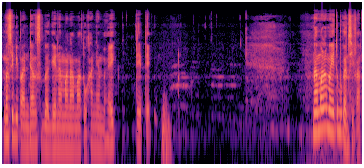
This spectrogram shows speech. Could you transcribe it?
masih dipandang sebagai nama-nama Tuhan yang baik, titik. Nama-nama itu bukan sifat,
